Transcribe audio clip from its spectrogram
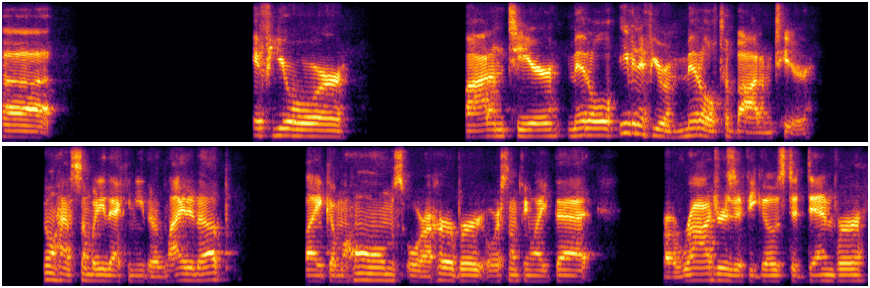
Uh, if you're bottom tier, middle, even if you're a middle to bottom tier, you don't have somebody that can either light it up like a Mahomes or a Herbert or something like that, Rodgers if he goes to Denver,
